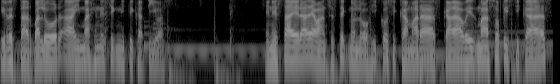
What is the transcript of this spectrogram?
y restar valor a imágenes significativas. En esta era de avances tecnológicos y cámaras cada vez más sofisticadas,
